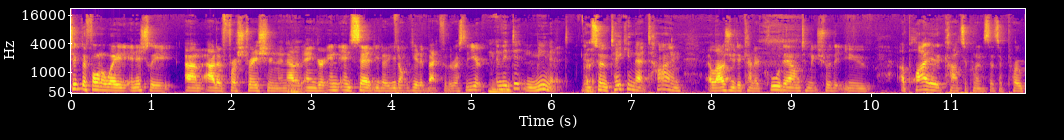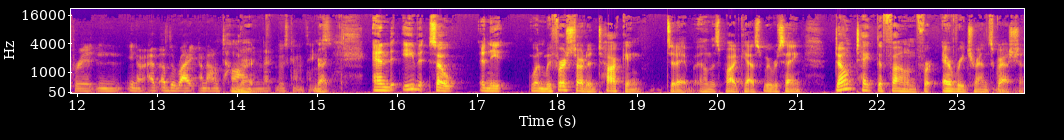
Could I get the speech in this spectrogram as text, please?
took the phone away initially um, out of frustration and out of anger and, and, said, you know, you don't get it back for the rest of the year. Mm-hmm. And they didn't mean it. And right. so taking that time allows you to kind of cool down to make sure that you apply a consequence that's appropriate and, you know, of, of the right amount of time right. and that, those kind of things. Right. And even so, in the when we first started talking today on this podcast, we were saying, don't take the phone for every transgression.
